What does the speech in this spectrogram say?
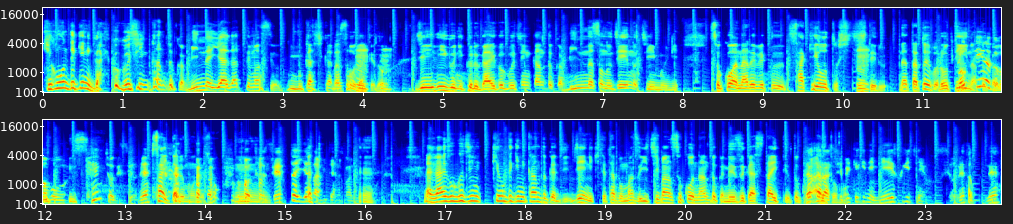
基本的に外国人監督はみんな嫌がってますよ。昔からそうだけど、うんうん J リーグに来る外国人監督はみんなその J のチームに、そこはなるべく避けようとし,、うんてる。だ例えばロティーナティーナとかもう顕著ですよね。最たるもんでしょ、うん絶対嫌だみたいな感じですよね。だから外国人、基本的に監督が J に来て、多分まず一番そこをなんとか根付かせたいっていうところだからはあると思う。守備的に見えすぎちゃうんですよね、多分ね。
